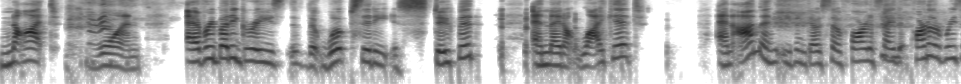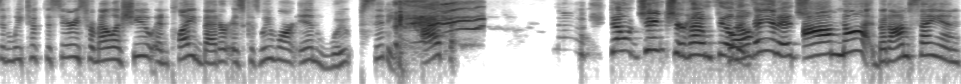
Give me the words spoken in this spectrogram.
Not one. Everybody agrees that Whoop City is stupid, and they don't like it. And I'm gonna even go so far to say that part of the reason we took the series from LSU and played better is because we weren't in Whoop City. I th- Don't jinx your home field Well, advantage. I'm not, but I'm saying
